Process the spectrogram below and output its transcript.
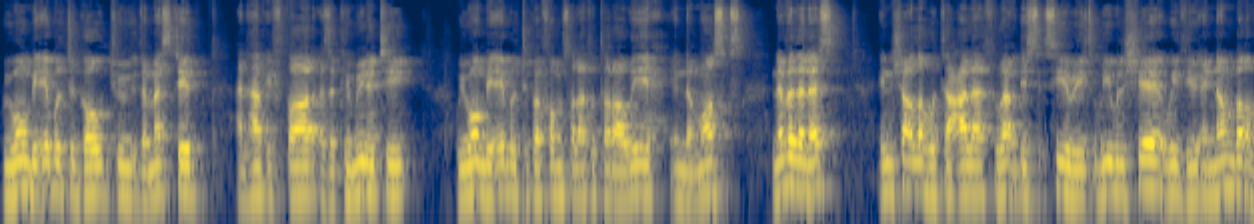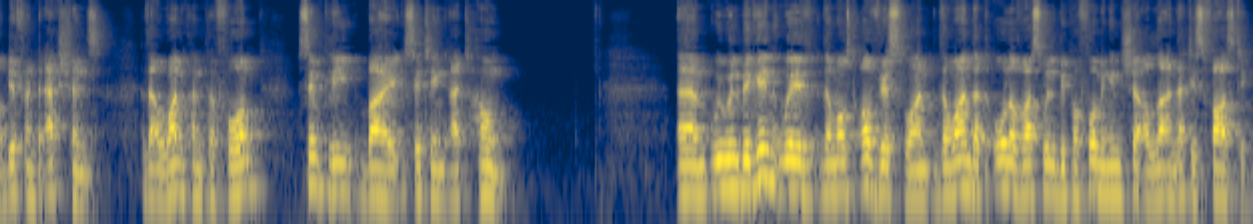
we won't be able to go to the masjid and have iftar as a community we won't be able to perform Salatul Taraweeh in the mosques. Nevertheless, inshallah ta'ala, throughout this series, we will share with you a number of different actions that one can perform simply by sitting at home. Um, we will begin with the most obvious one, the one that all of us will be performing inshallah, and that is fasting.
